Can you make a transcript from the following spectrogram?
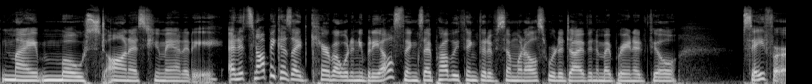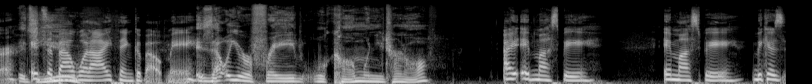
my most honest humanity. And it's not because I'd care about what anybody else thinks. I probably think that if someone else were to dive into my brain, I'd feel safer. It's It's, about what I think about me. Is that what you're afraid will come when you turn off? I it must be. It must be because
